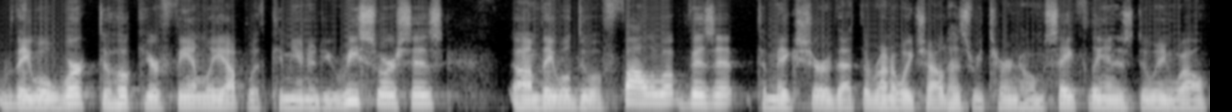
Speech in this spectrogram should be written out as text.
they will work to hook your family up with community resources. Um, they will do a follow up visit to make sure that the runaway child has returned home safely and is doing well.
